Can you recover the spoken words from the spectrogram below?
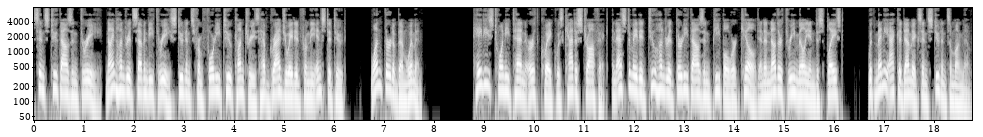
Since 2003, 973 students from 42 countries have graduated from the institute—one-third of them women. Haiti's 2010 earthquake was catastrophic, an estimated 230,000 people were killed and another 3 million displaced with many academics and students among them.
